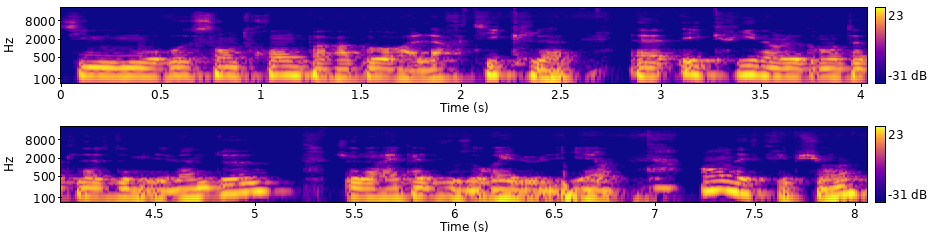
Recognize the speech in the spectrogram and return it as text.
si nous nous recentrons par rapport à l'article euh, écrit dans le Grand Atlas 2022, je le répète, vous aurez le lien en description,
